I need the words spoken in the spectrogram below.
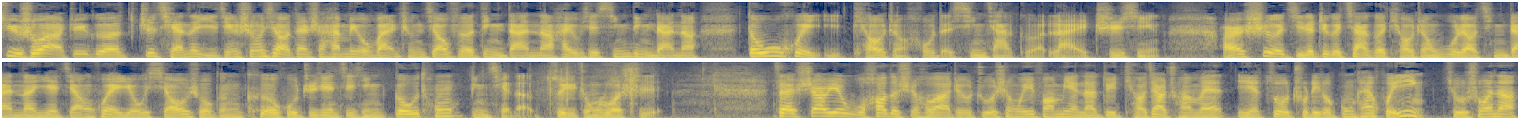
据说啊，这个之前呢已经生效，但是还没有完成交付的订单呢，还有些新订单呢，都会以调整后的新价格来执行。而涉及的这个价格调整物料清单呢，也将会由销售跟客户之间进行沟通，并且呢最终落实。在十二月五号的时候啊，这个卓胜微方面呢对调价传闻也做出了一个公开回应，就是说呢，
